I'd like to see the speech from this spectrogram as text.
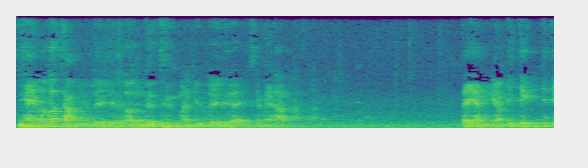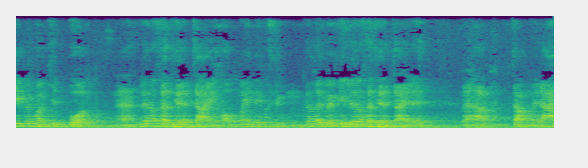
แค้นแล้วก็จำอยู่เรื่อยๆเรานึกถึงมันอยู่เรื่อยๆใช่ไหมครับ แต่อย่างเนี้ยพี่ติ๊กพี่ติ๊กเป็นคนคิดปวดนะเรื่องสะเทือนใจเขาไม่นึกถึง ก็เลยไม่มีเรื่องสะเทือนใจเลยนะครับจำไม่ได้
